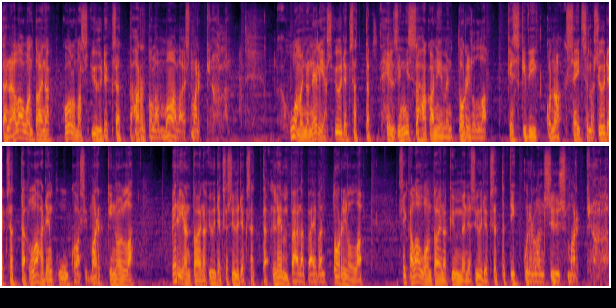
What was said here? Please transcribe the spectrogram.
tänä lauantaina 3.9. Hartolan maalaismarkkinoilla. Huomenna 4.9. Helsingissä Hakaniemen torilla keskiviikkona 7.9. Lahden kuukausimarkkinoilla, perjantaina 9.9. Lempääläpäivän torilla sekä lauantaina 10.9. Tikkurilan syysmarkkinoilla.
